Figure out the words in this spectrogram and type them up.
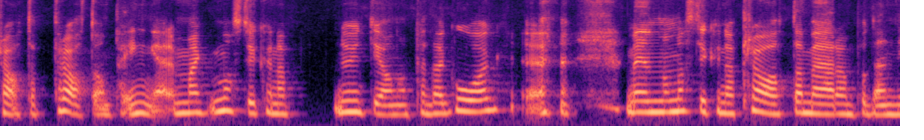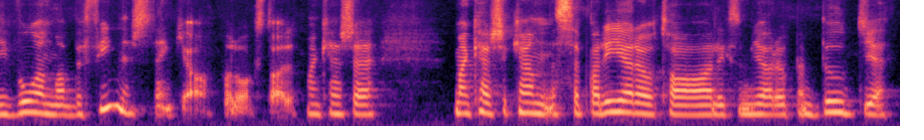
prata, prata om pengar. Man måste kunna nu är inte jag någon pedagog, men man måste kunna prata med dem på den nivån man befinner sig, tänker jag, på lågstadiet. Man kanske man kanske kan separera och ta, liksom, göra upp en budget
